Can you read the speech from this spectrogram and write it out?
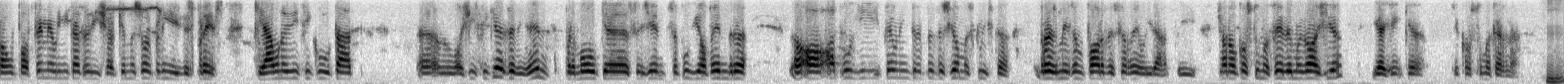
com ho pot fer, m'he limitat a dir això, que sorprenia i després que hi ha una dificultat eh, logística és evident, per molt que la gent se pugui ofendre o, o pugui fer una interpretació masclista, res més en fora de la realitat. I jo no acostumo a fer demagògia, hi ha gent que, que acostuma a fer-ne. Uh -huh.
